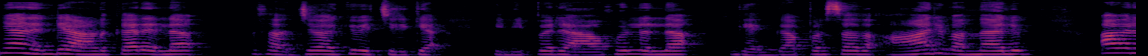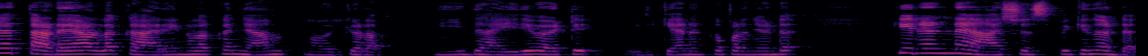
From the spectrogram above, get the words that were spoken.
ഞാൻ എന്റെ ആൾക്കാരെല്ലാം സജ്ജമാക്കി വെച്ചിരിക്കാം. ഇനിയിപ്പോൾ രാഹുലല്ല ഗംഗാപ്രസാദ് ആര് വന്നാലും അവരെ തടയാനുള്ള കാര്യങ്ങളൊക്കെ ഞാൻ നോക്കിക്കോളാം. നീ ധൈര്യമായിട്ട് ഇരിക്കാനൊക്കെ പറഞ്ഞുകൊണ്ട് കിരണിനെ ആശ്വസിപ്പിക്കുന്നുണ്ട്.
